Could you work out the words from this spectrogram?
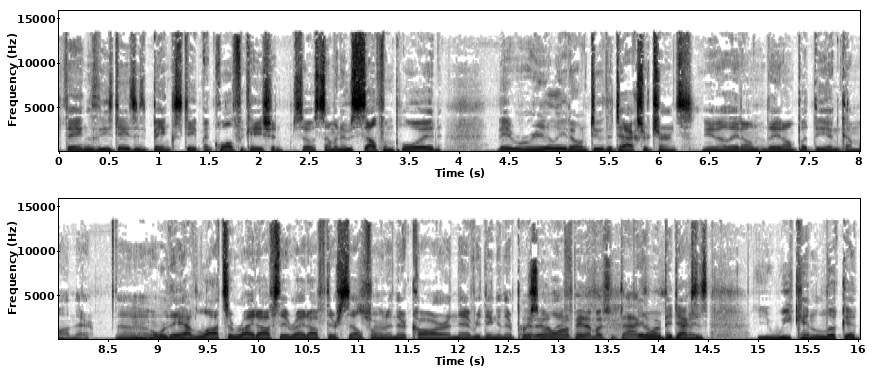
things these days is bank statement qualification. So someone who's self employed, they really don't do the tax returns. You know, they don't they don't put the income on there. Uh, Or they have lots of write offs. They write off their cell phone Mm-hmm. Sure. and their car and everything in their Yeah, they personal don't life. want to pay that much in taxes. They don't want to pay taxes. We can look at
